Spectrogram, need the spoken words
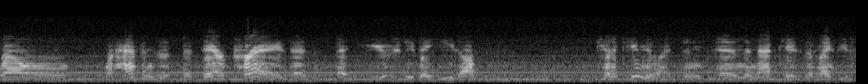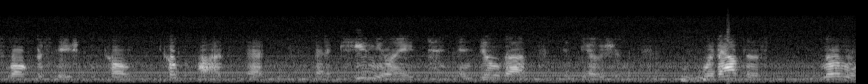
well, what happens is that their prey that, that usually they eat up can accumulate. And, and in that case, it might be small crustaceans called copepods that, that accumulate and build up in the ocean. Without the normal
